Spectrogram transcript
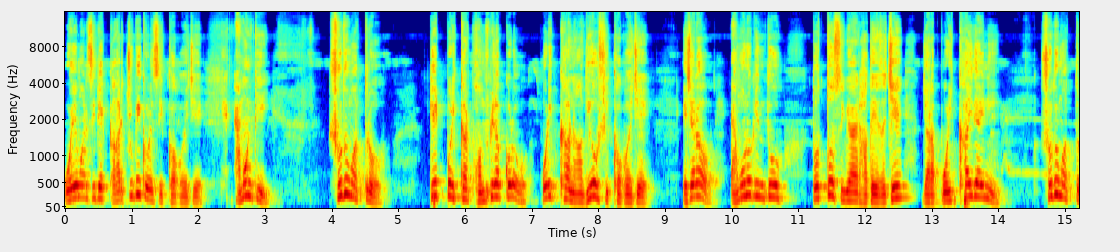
ওএমআর সিটে কারচুপি করে শিক্ষক হয়েছে। এমনকি শুধুমাত্র টেট পরীক্ষার ফর্ম ফিল আপ করেও পরীক্ষা না দিয়েও শিক্ষক হয়েছে। এছাড়াও এমনও কিন্তু তথ্য সিবিআইয়ের হাতে এসেছে, যারা পরীক্ষাই দেয়নি। শুধুমাত্র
